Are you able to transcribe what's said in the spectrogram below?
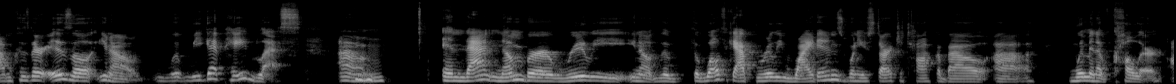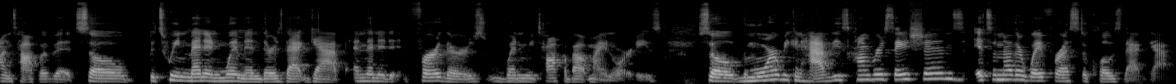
because um, there is a, you know, we get paid less. Um, mm-hmm and that number really you know the the wealth gap really widens when you start to talk about uh, women of color on top of it so between men and women there's that gap and then it furthers when we talk about minorities so the more we can have these conversations it's another way for us to close that gap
